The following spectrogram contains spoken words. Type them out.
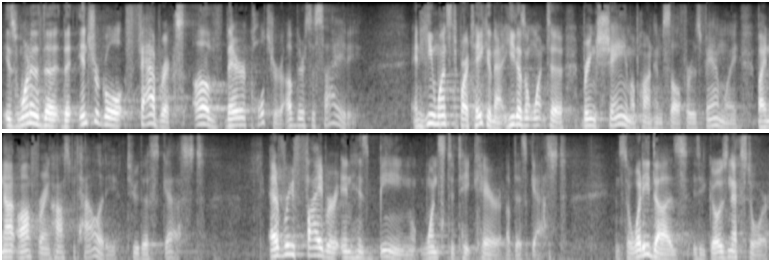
is one of the, the integral fabrics of their culture, of their society. And he wants to partake in that. He doesn't want to bring shame upon himself or his family by not offering hospitality to this guest. Every fiber in his being wants to take care of this guest. And so what he does is he goes next door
